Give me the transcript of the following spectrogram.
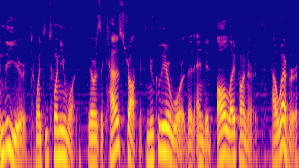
In the year 2021, there was a catastrophic nuclear war that ended all life on Earth. However,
